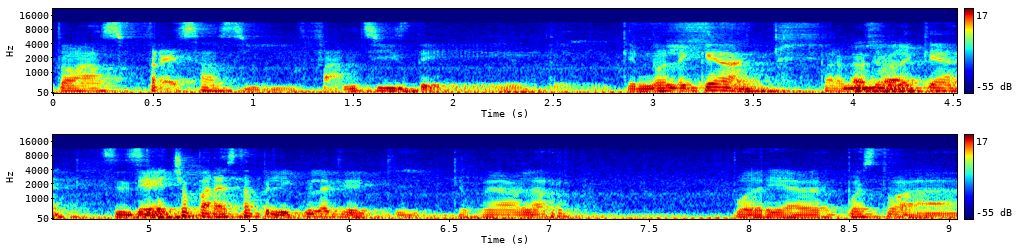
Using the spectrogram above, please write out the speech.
todas fresas y fancies de, que no le quedan. Para mí no le quedan. de hecho, para esta película que, que, voy a hablar, podría haber puesto a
